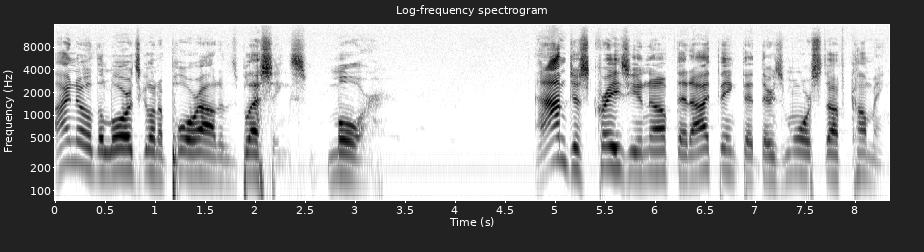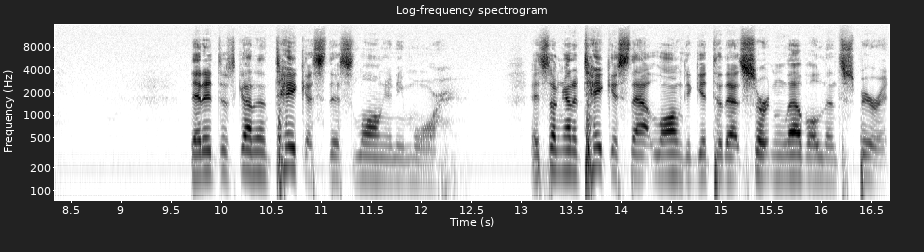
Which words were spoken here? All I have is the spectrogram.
I know the Lord's going to pour out his blessings more. And I'm just crazy enough that I think that there's more stuff coming. That it just going to take us this long anymore. It's not going to take us that long to get to that certain level in spirit.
